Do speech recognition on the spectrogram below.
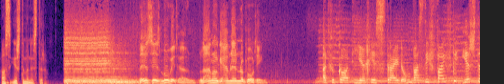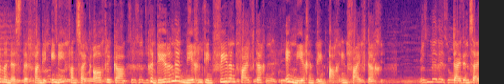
as eerste minister. This is Movietone. Lionel Gamlin reporting. Advokaat J.G. Strydom was die 5de eerste minister van die Unie van Suid-Afrika gedurende 1954 en 1958. Tydens sy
